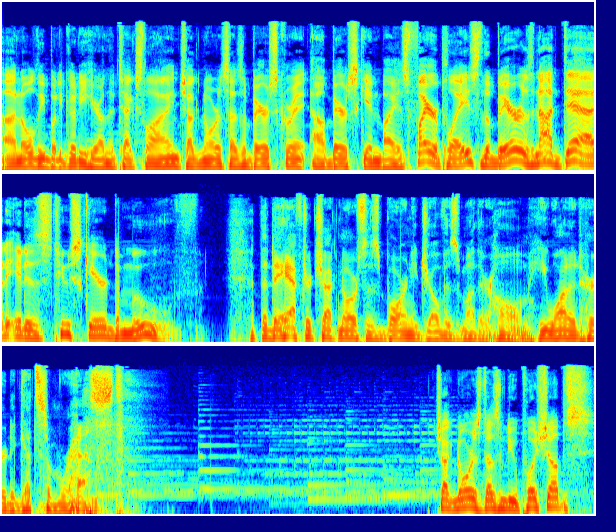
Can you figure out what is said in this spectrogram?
An oldie but a goodie here on the text line. Chuck Norris has a bear, scri- uh, bear skin by his fireplace. The bear is not dead. It is too scared to move. The day after Chuck Norris was born, he drove his mother home. He wanted her to get some rest. Chuck Norris doesn't do push ups,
